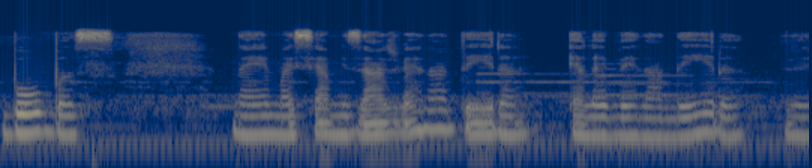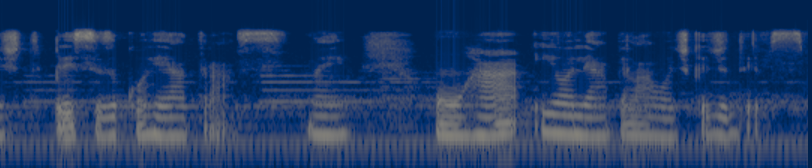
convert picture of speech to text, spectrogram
bobas, né? Mas se a amizade verdadeira, ela é verdadeira, a gente precisa correr atrás, né? Honrar e olhar pela ótica de Deus.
